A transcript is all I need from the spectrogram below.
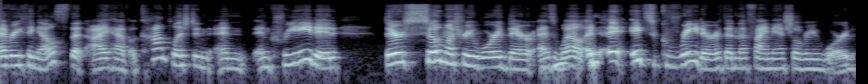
everything else that I have accomplished and and and created, there's so much reward there as mm-hmm. well and it, it's greater than the financial reward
